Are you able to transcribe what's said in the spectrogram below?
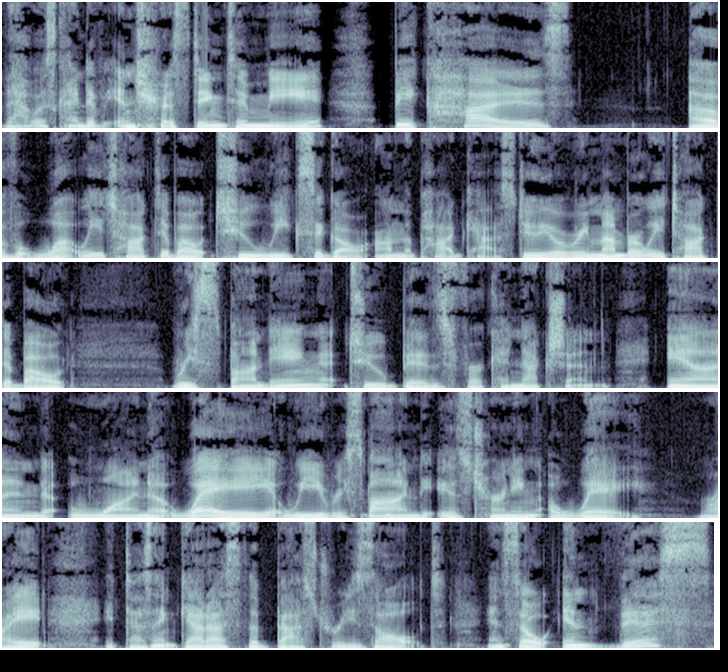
that was kind of interesting to me because of what we talked about two weeks ago on the podcast. Do you remember we talked about responding to bids for connection. And one way we respond is turning away, right? It doesn't get us the best result. And so in this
